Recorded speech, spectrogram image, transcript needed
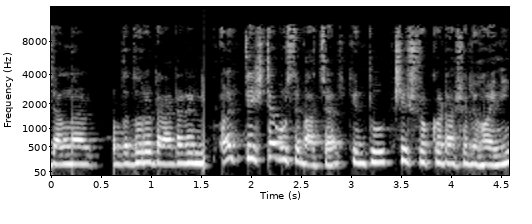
জানলার পর্দা ধরে টানাটানি অনেক চেষ্টা করছে বাঁচার, কিন্তু শেষ রক্ষাটা আসলে হয়নি।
